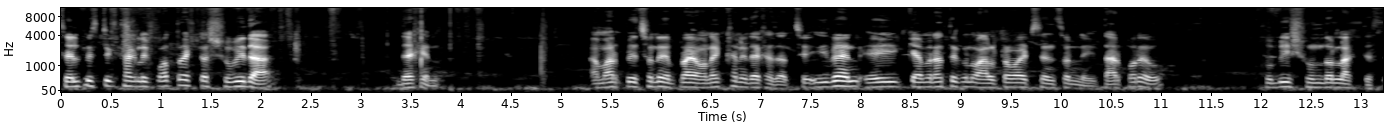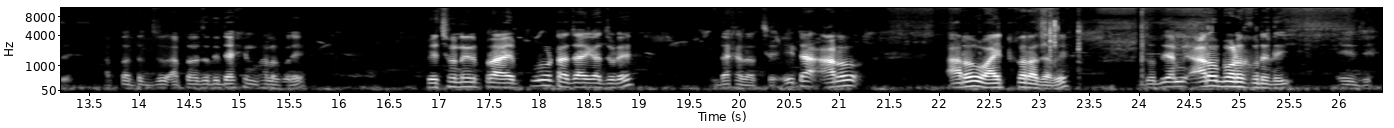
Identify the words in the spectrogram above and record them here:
সেলফি স্টিক থাকলে কত একটা সুবিধা। দেখেন, আমার পেছনে প্রায় অনেকখানি দেখা যাচ্ছে। ইভেন এই ক্যামেরাতে কোনো আলট্রা ওয়াইড সেন্সর নেই। তারপরেও খুবই সুন্দর লাগতেছে। আপনাদের আপনারা যদি দেখেন ভালো করে, পেছনের প্রায় পুরোটা জায়গা জুড়ে দেখা যাচ্ছে। এটা আরও আরও ওয়াইড করা যাবে। যদি আমি আরও বড় করে দিই, এই যে।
